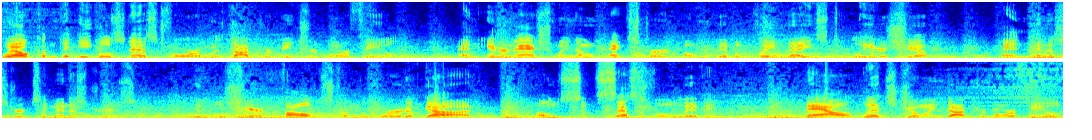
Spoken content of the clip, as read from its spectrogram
Welcome to Eagle's Nest Forum with Dr. Beechard Moorefield, an internationally known expert on biblically based leadership and minister to ministers who will share thoughts from the Word of God on successful living. Now, let's join Dr. Moorefield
